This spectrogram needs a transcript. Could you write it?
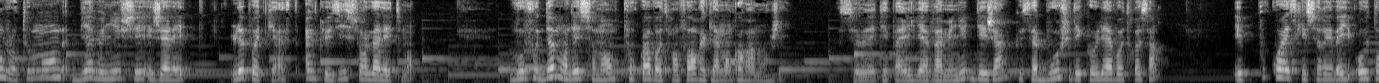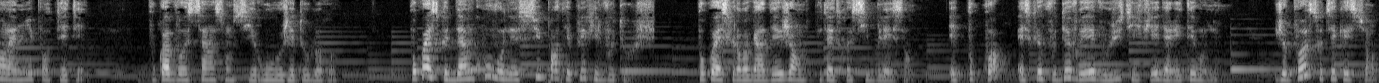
Bonjour tout le monde, bienvenue chez Jalette, le podcast inclusif sur l'allaitement. Vous vous demandez sûrement pourquoi votre enfant réclame encore à manger. Ce n'était pas il y a 20 minutes déjà que sa bouche collée à votre sein? Et pourquoi est-ce qu'il se réveille autant la nuit pour téter? Pourquoi vos seins sont si rouges et douloureux? Pourquoi est-ce que d'un coup vous ne supportez plus qu'il vous touche? Pourquoi est-ce que le regard des gens peut être si blessant? Et pourquoi est-ce que vous devriez vous justifier d'allaiter ou non? Je pose toutes ces questions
